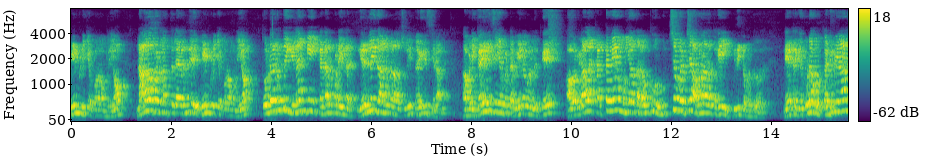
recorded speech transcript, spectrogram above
மீன் பிடிக்க போறவங்களையும் நாகப்பட்டினத்துல இருந்து மீன் பிடிக்க போறவங்களையும் தொடர்ந்து இலங்கை கடற்படையினர் எல்லை தாண்டுதலா சொல்லி கைது செய்யறாங்க அப்படி கைது செய்யப்பட்ட மீனவர்களுக்கு அவர்களால் கட்டவே முடியாத அளவுக்கு ஒரு உச்சபட்ச அபராத தொகை விதிக்கப்பட்டு வருது. நேற்றைக்கு கூட ஒரு கடுமையான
